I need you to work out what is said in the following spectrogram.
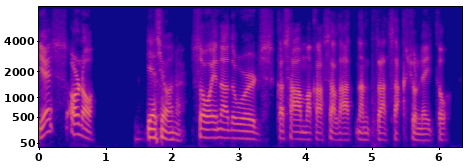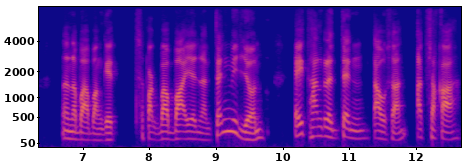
Yes or no? Yes, Your Honor. So in other words, kasama ka sa lahat ng transaction na ito na nababanggit sa pagbabayad ng 10 million 810,000 at saka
